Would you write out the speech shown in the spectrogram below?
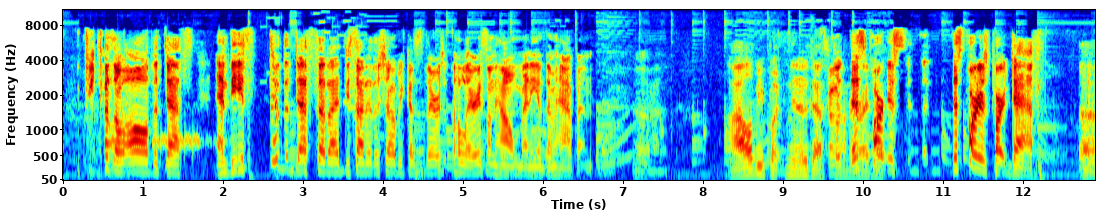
because of all the deaths. And these are the deaths that I decided to show because they're hilarious on how many of them happen. Ugh. I'll be putting in a death So counter. this I part bet. is this part is part death. Uh.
